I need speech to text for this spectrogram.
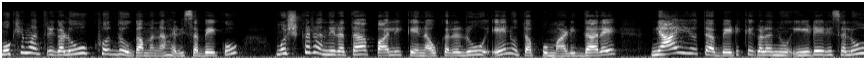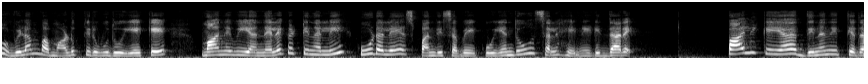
ಮುಖ್ಯಮಂತ್ರಿಗಳು ಖುದ್ದು ಗಮನ ಹರಿಸಬೇಕು ಮುಷ್ಕರ ನಿರತ ಪಾಲಿಕೆ ನೌಕರರು ಏನು ತಪ್ಪು ಮಾಡಿದ್ದಾರೆ? ನ್ಯಾಯಯುತ ಬೇಡಿಕೆಗಳನ್ನು ಈಡೇರಿಸಲು ವಿಳಂಬ ಮಾಡುತ್ತಿರುವುದು ಏಕೆ? ಮಾನವೀಯ ನೆಲೆಗಟ್ಟಿನಲ್ಲಿ ಕೂಡಲೇ ಸ್ಪಂದಿಸಬೇಕು ಎಂದು ಸಲಹೆ ನೀಡಿದ್ದಾರೆ. ಪಾಲಿಕೆಯ ದಿನನಿತ್ಯದ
